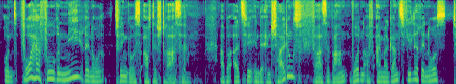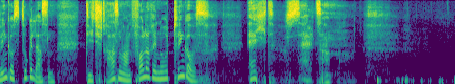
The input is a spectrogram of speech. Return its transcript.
Und vorher fuhren nie Renault Twingos auf der Straße. Aber als wir in der Entscheidungsphase waren, wurden auf einmal ganz viele Renault Twingos zugelassen. Die Straßen waren voller Renault Twingos. Echt seltsam.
